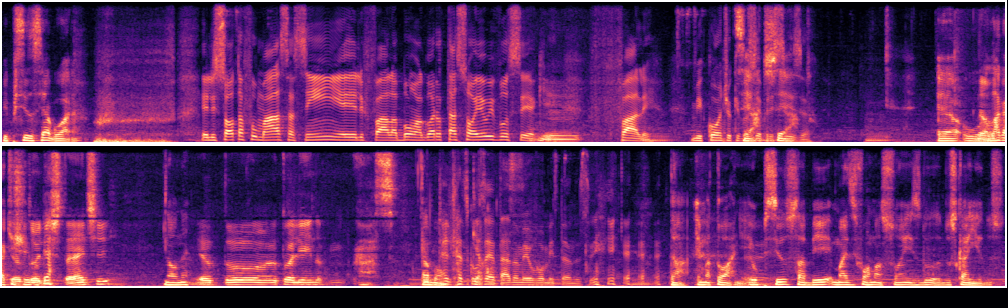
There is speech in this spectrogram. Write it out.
E precisa ser agora. Ele solta fumaça assim e ele fala: Bom, agora tá só eu e você aqui. Fale, me conte o que Certo, você precisa. certo. É, o Não, lagartixa eu tô perto? distante. Não, né? Eu tô. Eu tô ali ainda. Nossa. Tá bom. Ele tá desconcertado, meio vomitando assim. Tá, Ematorne, eu preciso saber mais informações do- dos caídos.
